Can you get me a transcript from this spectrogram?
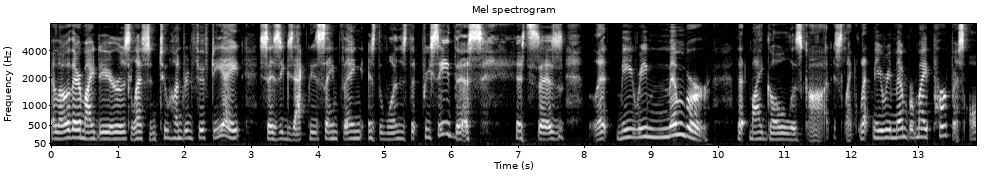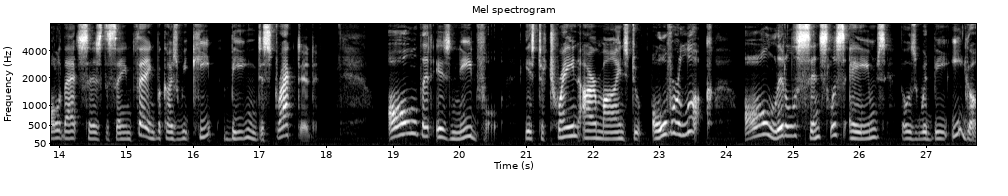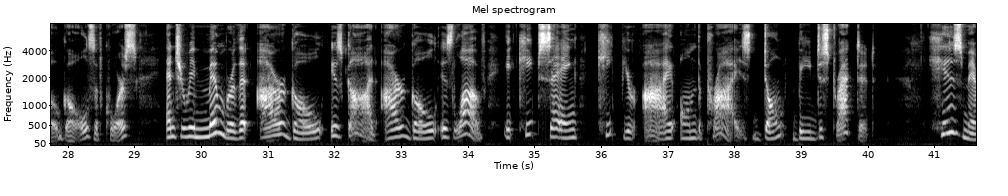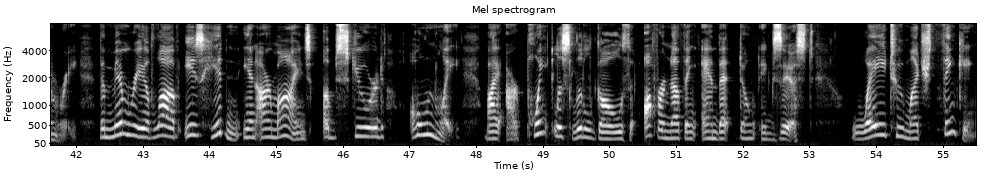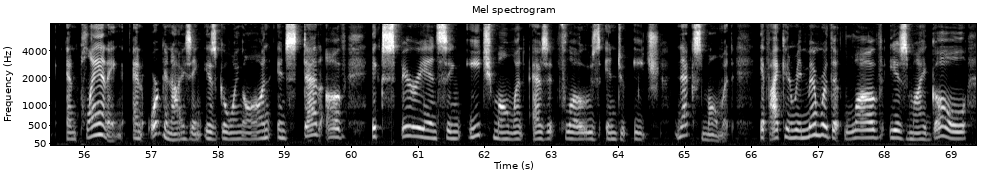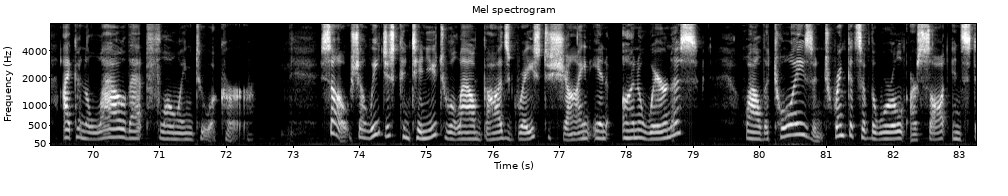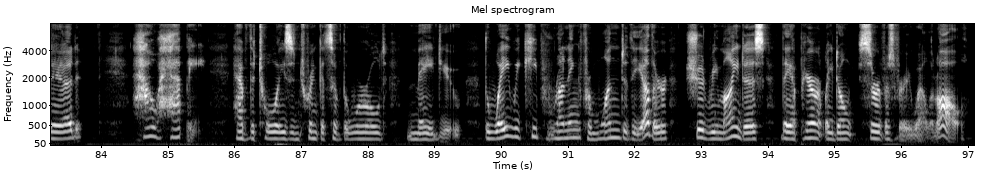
Hello there, my dears. Lesson 258 says exactly the same thing as the ones that precede this. It says, Let me remember that my goal is God. It's like, let me remember my purpose. All of that says the same thing because we keep being distracted. All that is needful is to train our minds to overlook all little senseless aims, those would be ego goals, of course, and to remember that our goal is God, our goal is love. It keeps saying, keep your eye on the prize, don't be distracted. His memory, the memory of love, is hidden in our minds, obscured only by our pointless little goals that offer nothing and that don't exist way too much thinking and planning and organizing is going on instead of experiencing each moment as it flows into each next moment. If I can remember that love is my goal, I can allow that flowing to occur. So, shall we just continue to allow God's grace to shine in unawareness? While the toys and trinkets of the world are sought instead, how happy have the toys and trinkets of the world made you? The way we keep running from one to the other should remind us they apparently don't serve us very well at all.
